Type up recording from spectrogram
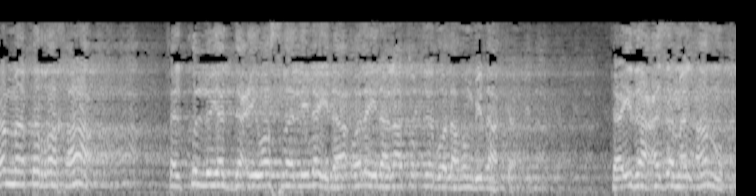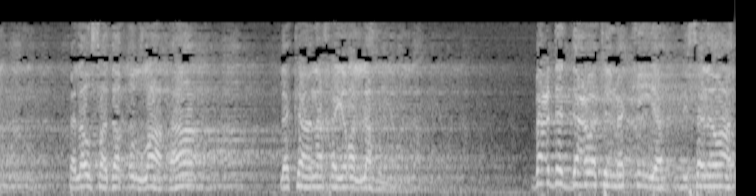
أما في الرخاء فالكل يدعي وصلا لليلى وليلى لا تقر لهم بذاك. فإذا عزم الأمر فلو صدقوا الله لكان خيرا لهم. بعد الدعوة المكية لسنوات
